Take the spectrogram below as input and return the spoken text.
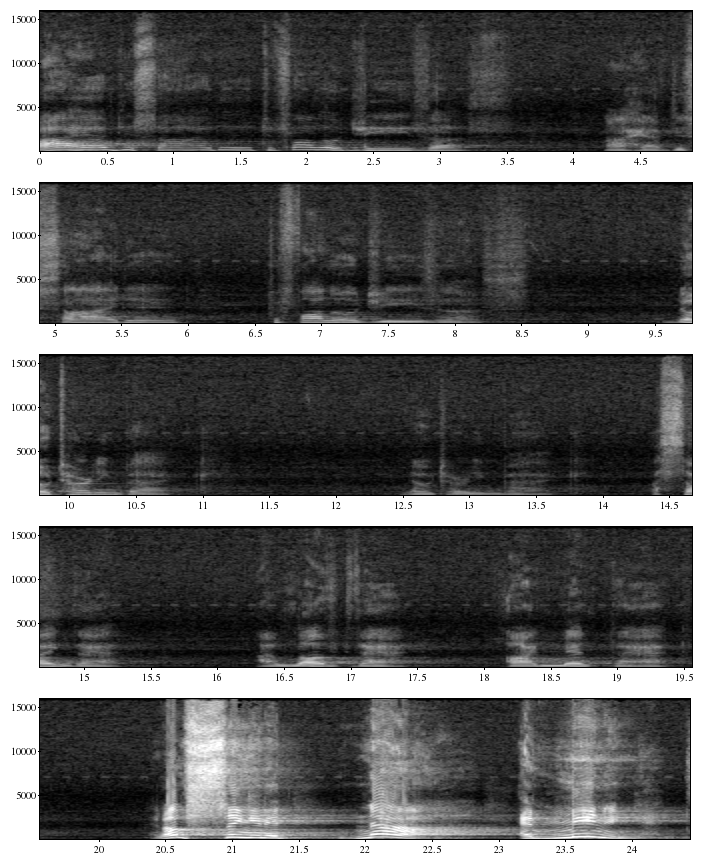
I have decided to follow Jesus. I have decided to follow Jesus. No turning back. No turning back. I sang that. I loved that. I meant that. And I'm singing it now and meaning it.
